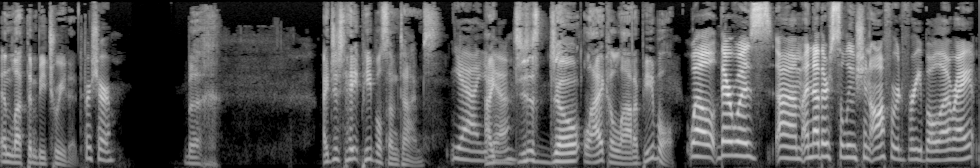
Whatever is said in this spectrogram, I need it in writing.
and let them be treated. For sure. Ugh. I just hate people sometimes. Yeah, you I do. just don't like a lot of people. Well, there was um, another solution offered for Ebola, right?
